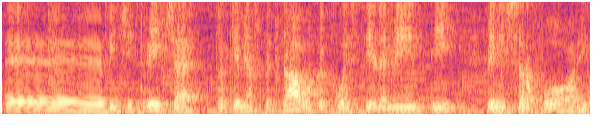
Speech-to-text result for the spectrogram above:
eh, vincitrice perché mi aspettavo che questi elementi venissero fuori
